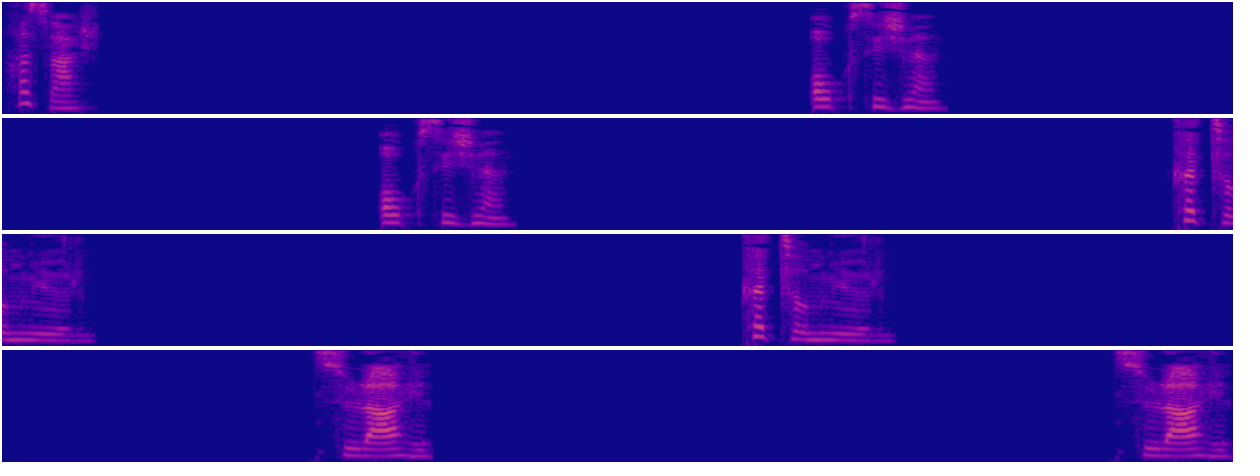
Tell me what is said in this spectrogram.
hasar oksijen. Oksijen. Katılmıyorum. Katılmıyorum sürahi sürahi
